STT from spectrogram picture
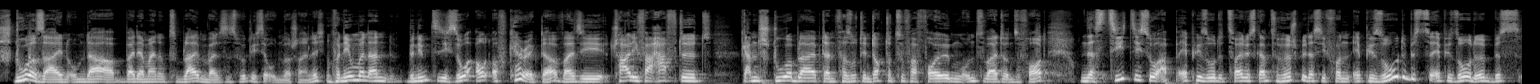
stur sein, um da bei der Meinung zu bleiben, weil es ist wirklich sehr unwahrscheinlich. Und von dem Moment an benimmt sie sich so out of character, weil sie Charlie verhaftet, ganz stur bleibt, dann versucht den Doktor zu verfolgen und so weiter und so fort. Und das zieht sich so ab Episode 2 durchs ganze Hörspiel, dass sie von Episode bis zu Episode bis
